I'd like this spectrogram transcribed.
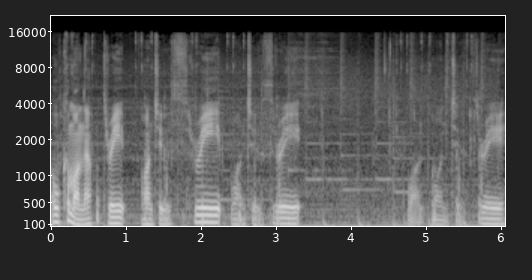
Oh, come on now. Three. One, two, three. One, two, three. One, one, two, three.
